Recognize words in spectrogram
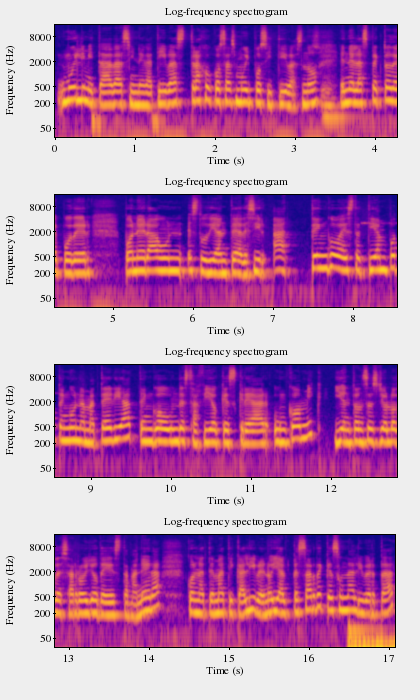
muy limitadas y negativas, trajo cosas muy positivas, ¿no? En el aspecto de poder poner a un estudiante a decir, ah, tengo este tiempo, tengo una materia, tengo un desafío que es crear un cómic y entonces yo lo desarrollo de esta manera con la temática libre, ¿no? Y a pesar de que es una libertad,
